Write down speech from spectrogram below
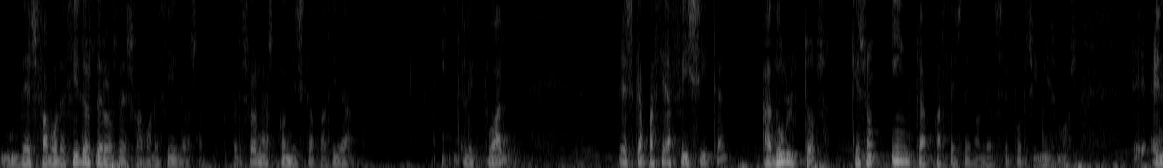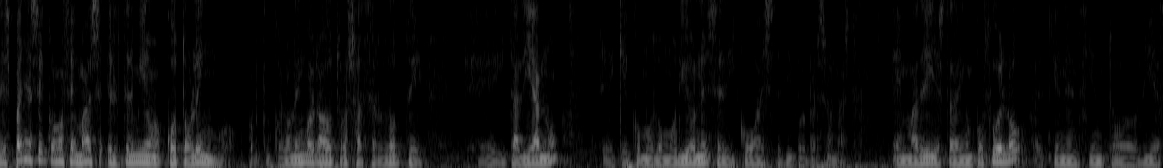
desfavorecidos de los desfavorecidos, a personas con discapacidad intelectual, discapacidad física, adultos que son incapaces de valerse por sí mismos. Eh, en España se conoce más el término cotolengo, porque Cotolengo era otro sacerdote eh, italiano eh, que como Don Orione se dedicó a este tipo de personas. En Madrid están en Pozuelo, tienen 110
